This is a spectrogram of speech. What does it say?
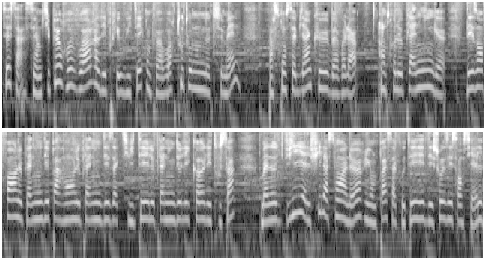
C'est ça, c'est un petit peu revoir les priorités qu'on peut avoir tout au long de notre semaine, parce qu'on sait bien que, ben voilà, entre le planning des enfants, le planning des parents, le planning des activités, le planning de l'école et tout ça, ben notre vie, elle file à 100 à l'heure et on passe à côté des choses essentielles.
